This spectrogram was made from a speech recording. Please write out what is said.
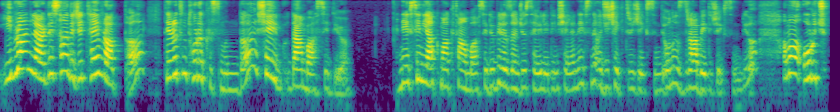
İbranilerde sadece Tevrat'ta, Tevrat'ın Tora kısmında şeyden bahsediyor. Nefsini yakmaktan bahsediyor. Biraz önce söylediğim şeyler. Nefsini acı çektireceksin diyor. Ona ızdırap edeceksin diyor. Ama oruç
